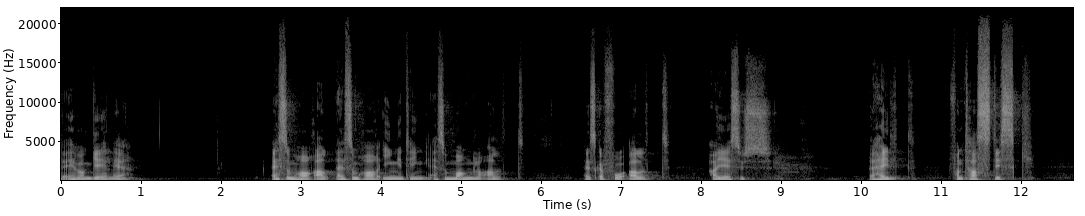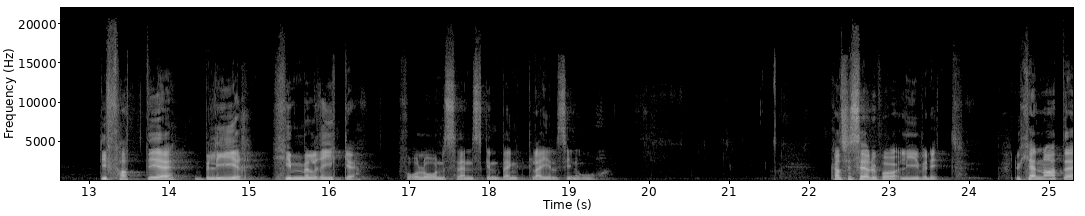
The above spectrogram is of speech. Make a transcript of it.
Det er evangeliet. Jeg som all, jeg som har ingenting, jeg som mangler alt. Jeg skal få alt av Jesus. Det er helt fantastisk. De fattige blir himmelrike, for å låne svensken Bengt Pleil sine ord. Kanskje ser du på livet ditt. Du kjenner at det,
